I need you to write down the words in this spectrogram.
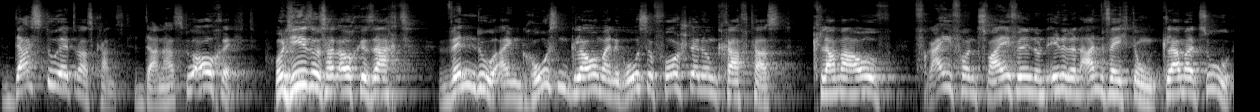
dass du etwas kannst, dann hast du auch recht. Und Jesus hat auch gesagt, Wenn du einen großen Glauben, eine große Vorstellung, Kraft hast, Klammer auf, frei von Zweifeln und inneren Anfechtungen, Klammer zu,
